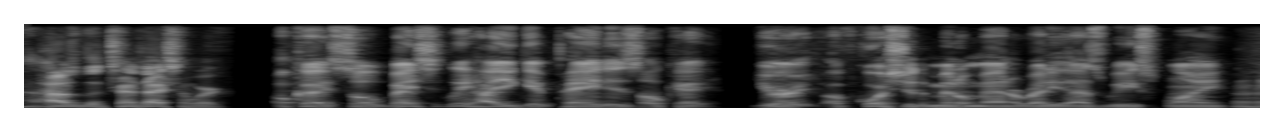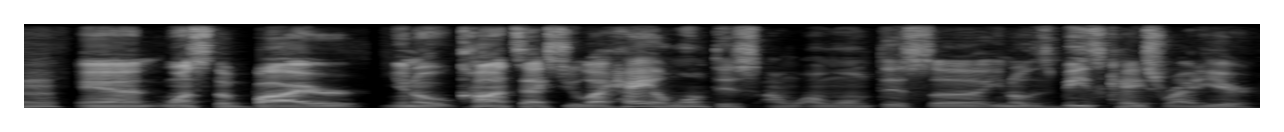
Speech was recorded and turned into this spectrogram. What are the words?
how does the transaction work? Okay, so basically how you get paid is okay. you're of course you're the middleman already, as we explained. Mm-hmm. And once the buyer, you know, contacts you like, hey, I want this, I, I want this, uh, you know, this Beats case right here.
